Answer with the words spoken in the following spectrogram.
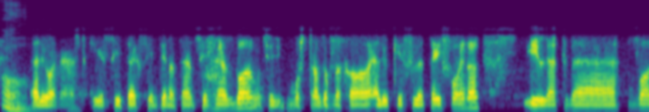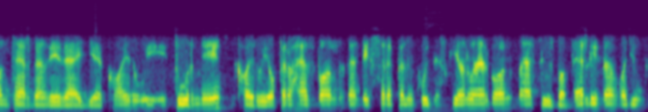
oh. előadást készítek, szintén a Táncszínházban, úgyhogy most azoknak a előkészületei folynak, illetve van terven véve egy kajrói turné, kajrói operaházban vendégszerepelünk, úgy néz ki januárban, márciusban Berlinben vagyunk,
